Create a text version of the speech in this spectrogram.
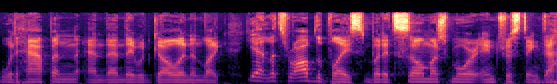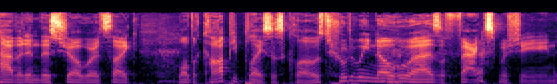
would happen, and then they would go in and like, yeah, let's rob the place. But it's so much more interesting to have it in this show where it's like, well, the copy place is closed. Who do we know who has a fax machine?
